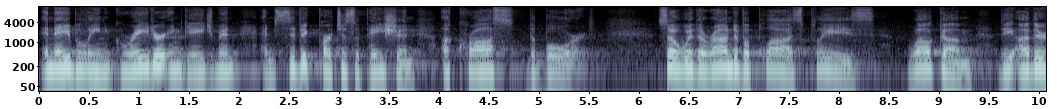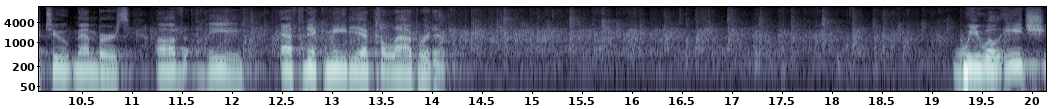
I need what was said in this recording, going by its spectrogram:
enabling greater engagement and civic participation across the board. So with a round of applause, please welcome the other two members of the Ethnic Media Collaborative. We will each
